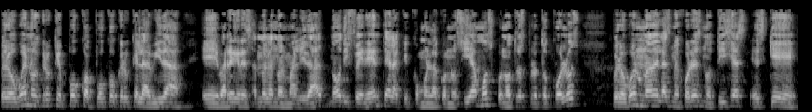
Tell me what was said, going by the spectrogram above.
pero bueno, creo que poco a poco creo que la vida eh, va regresando a la normalidad, ¿no? Diferente a la que como la conocíamos con otros protocolos, pero bueno, una de las mejores noticias es que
